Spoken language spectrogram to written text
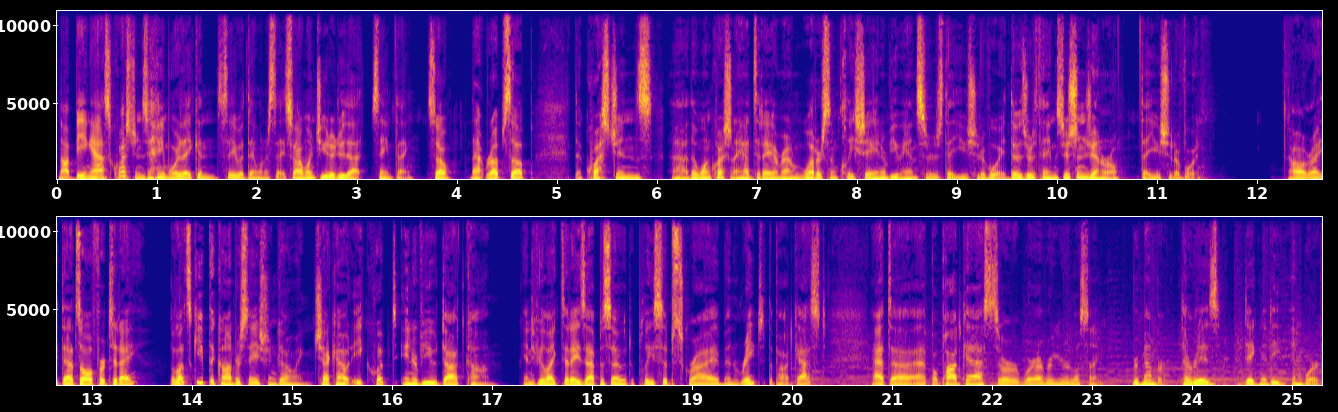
not being asked questions anymore. They can say what they want to say. So I want you to do that same thing. So that wraps up the questions. Uh, the one question I had today around what are some cliche interview answers that you should avoid. Those are things just in general that you should avoid. All right, that's all for today. But let's keep the conversation going. Check out equippedinterview.com. And if you like today's episode, please subscribe and rate the podcast at uh, Apple Podcasts or wherever you're listening. Remember, there is dignity in work,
